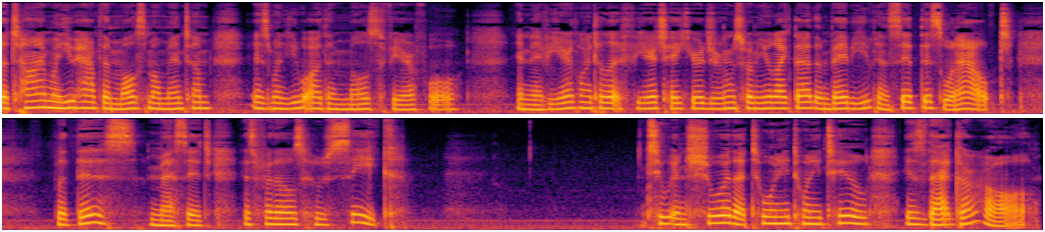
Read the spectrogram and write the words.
The time when you have the most momentum is when you are the most fearful. And if you're going to let fear take your dreams from you like that, then baby, you can sit this one out. But this message is for those who seek to ensure that 2022 is that girl.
